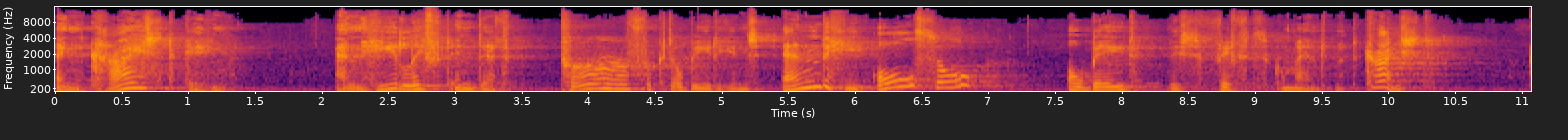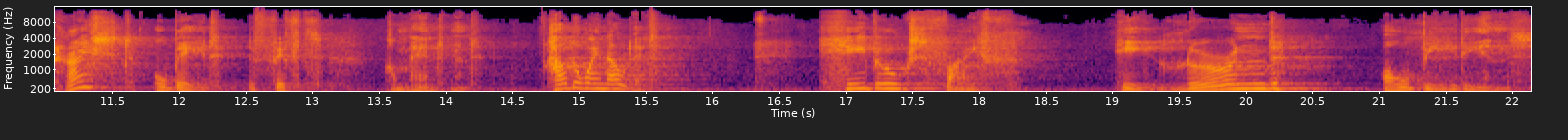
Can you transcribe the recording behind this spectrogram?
And Christ came, and He lived in that perfect obedience, and He also obeyed this fifth commandment. Christ, Christ obeyed the fifth commandment. How do I know that? Hebrews 5. He learned obedience.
